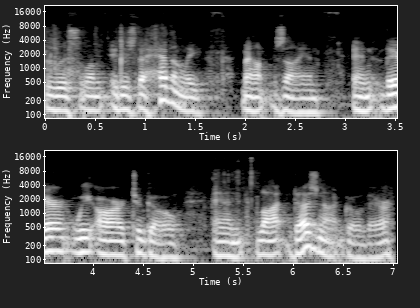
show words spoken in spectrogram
Jerusalem, it is the heavenly Mount Zion, and there we are to go. And Lot does not go there,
